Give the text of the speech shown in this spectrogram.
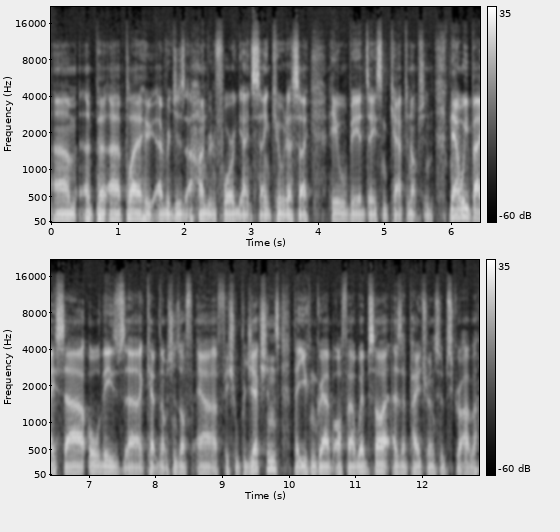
um, a, player who averages 104 against St Kilda. So he will be a decent captain option. Now, we base uh, all these uh, captain options off our official projections that you can grab off our website as a Patreon subscriber.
